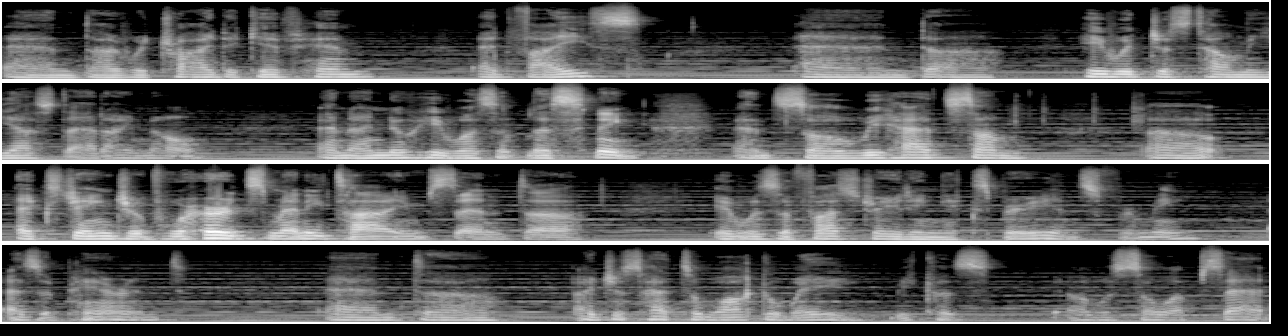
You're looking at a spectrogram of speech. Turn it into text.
and I would try to give him advice, and uh, he would just tell me, Yes, Dad, I know. And I knew he wasn't listening. And so we had some uh, exchange of words many times, and uh, it was a frustrating experience for me as a parent. And uh, I just had to walk away because I was so upset.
